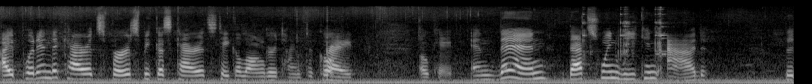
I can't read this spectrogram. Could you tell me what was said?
I put in the carrots first because carrots take a longer time to cook. Right. Okay, and then that's when we can add the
